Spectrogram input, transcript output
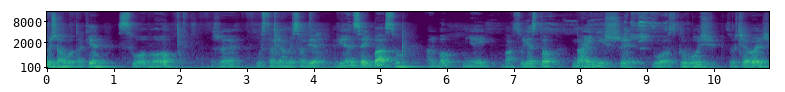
Słyszało takie słowo, że ustawiamy sobie więcej basu albo mniej basu. Jest to najniższy głos. Kubuś, co chciałeś?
